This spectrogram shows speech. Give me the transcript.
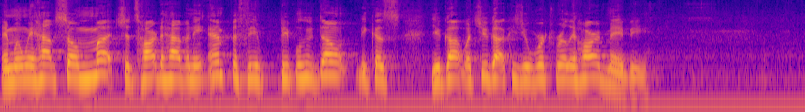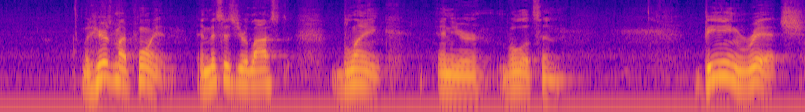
And when we have so much, it's hard to have any empathy for people who don't because you got what you got because you worked really hard, maybe. But here's my point, and this is your last blank in your bulletin. Being rich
